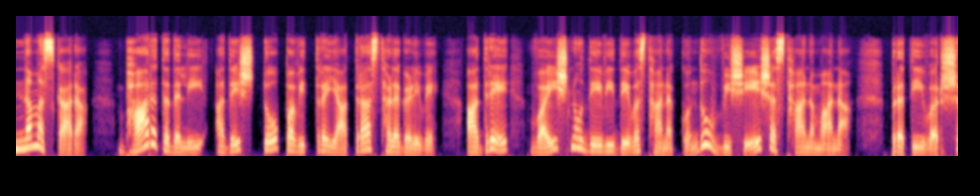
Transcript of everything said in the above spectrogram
ನಮಸ್ಕಾರ. ಭಾರತದಲ್ಲಿ ಅದೆಷ್ಟೋ ಪವಿತ್ರ ಯಾತ್ರಾ ಸ್ಥಳಗಳಿವೆ. ಆದರೆ ವೈಷ್ಣೋದೇವಿ ದೇವಸ್ಥಾನಕ್ಕೊಂದು ವಿಶೇಷ ಸ್ಥಾನಮಾನ. ಪ್ರತಿ ವರ್ಷ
